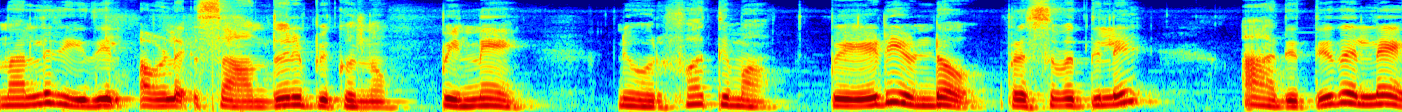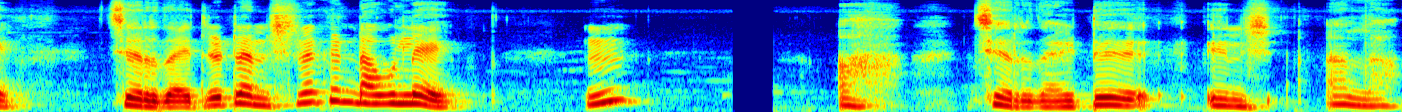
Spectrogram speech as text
നല്ല രീതിയിൽ അവളെ സാന്ത്വനിപ്പിക്കുന്നു. പിന്നെ നൂർ ഫാത്തിമ പേടിയുണ്ടോ പ്രസവത്തിൽ ആദ്യത്തേതല്ലേ. ചെറുതായിട്ട് ടെൻഷനൊക്കെ ഉണ്ടാവില്ലേ? ആ ചെറുതായിട്ട് ഇൻഷ അല്ല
